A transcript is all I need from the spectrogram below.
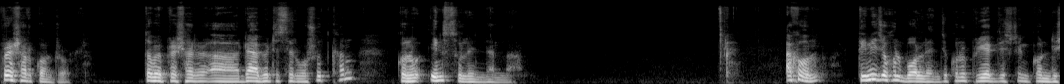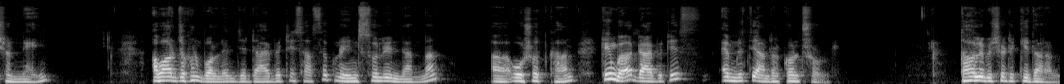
প্রেশার কন্ট্রোল তবে প্রেশার ডায়াবেটিসের ওষুধ খান, কোনো ইনসুলিন নেন না। এখন তিনি যখন বললেন যে, কোনো প্রি এক্সিস্টিং কন্ডিশন নেই, আবার যখন বললেন যে ডায়াবেটিস আছে, কোনো ইনসুলিন নেন না ঔষধ খান কিংবা ডায়াবেটিস এমনিতে আন্ডার কন্ট্রোল তাহলে বিষয়টি কি দাঁড়াল?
